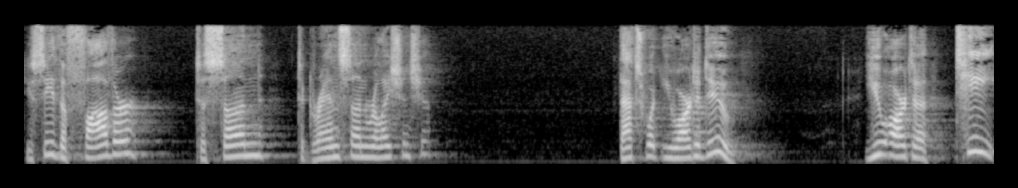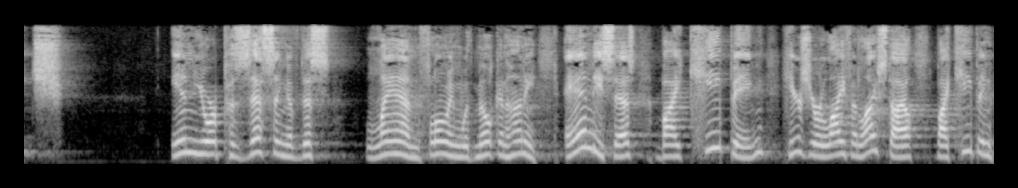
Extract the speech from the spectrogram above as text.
You see the father to son to grandson relationship? That's what you are to do. You are to teach in your possessing of this land flowing with milk and honey. And he says, by keeping, here's your life and lifestyle, by keeping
